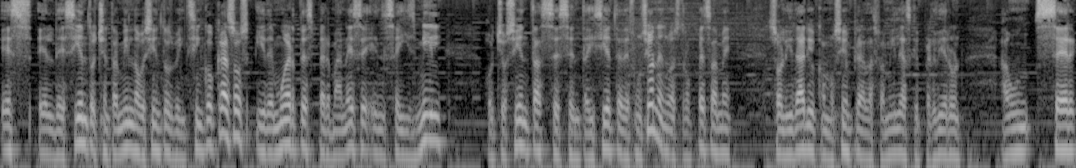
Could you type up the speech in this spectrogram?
es el de 180.925 casos y de muertes permanece en 6.867 defunciones. Nuestro pésame solidario como siempre a las familias que perdieron a un ser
